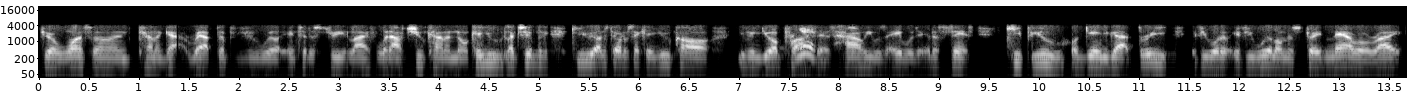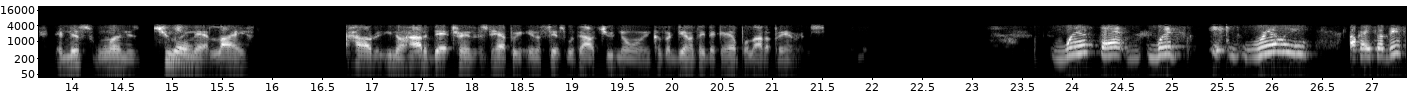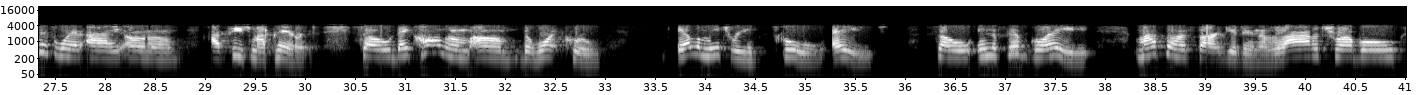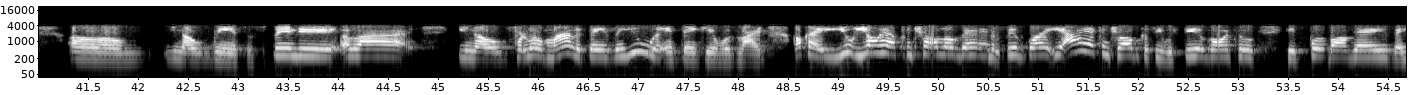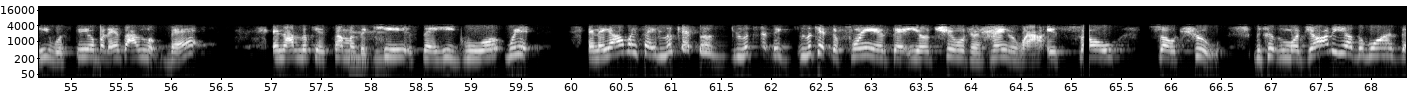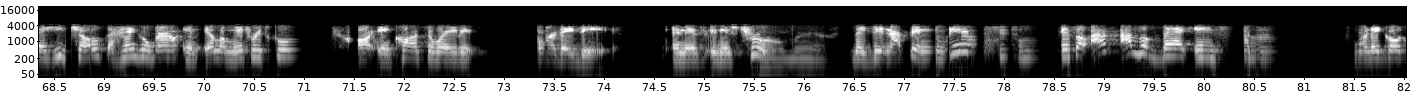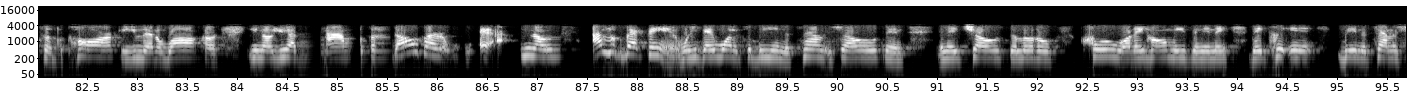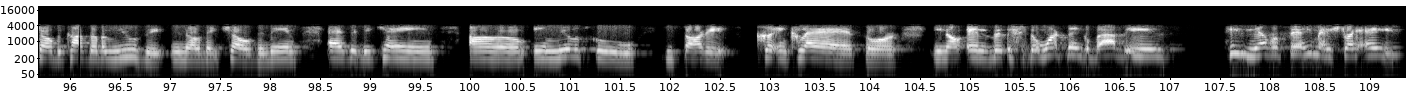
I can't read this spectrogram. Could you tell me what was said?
your one son kind of got wrapped up, if you will, into the street life without you kind of knowing. Can you like can you understand what I'm saying? Can you call even your process yes. how he was able to, in a sense, keep you again? You got three, if you will, if you will, on the straight and narrow, right? And this one is choosing yes. that life. How did you know? How did that transition happen in a sense without you knowing? Because again, I think that can help a lot of parents. With that, with really Okay, so this is what I um I teach my parents. So they call them um the runt crew, elementary school age. So in the fifth grade, my son started getting in a lot of trouble, um, you know, being suspended a lot, you know, for little minor things, and you wouldn't think it was like, okay, you you don't have control over that in the fifth grade. Yeah, I had control because he was still going to his football games, and he was still. But as I look back, and I look at some of mm-hmm. the kids that he grew up with, and they always say, look at the look at the look at the friends that your children hang around. It's so so true because the majority of the ones that he chose to hang around in elementary school are incarcerated or they dead, and it's and it's true. Oh man, they did not finish. And so I I look back and when they go to the park and you let them walk, or you know you have to those are you know I look back then when they wanted to be in the talent shows and and they chose the little crew or they homies and then they they couldn't be in the talent show because of the music you know they chose. And then as it became um in middle school he started cutting class or you know and the the one thing about it is he never failed. He made straight A's.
